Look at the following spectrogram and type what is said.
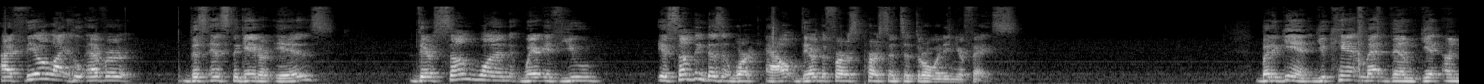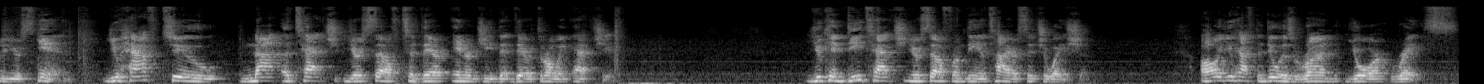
I feel like whoever this instigator is, there's someone where if you if something doesn't work out, they're the first person to throw it in your face. But again, you can't let them get under your skin. You have to not attach yourself to their energy that they're throwing at you. You can detach yourself from the entire situation. All you have to do is run your race.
